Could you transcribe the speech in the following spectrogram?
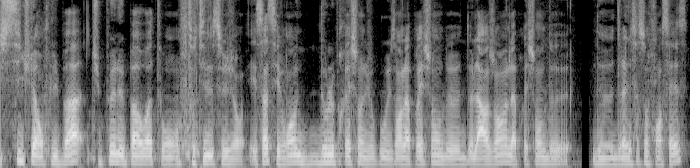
si tu les remplis pas tu peux ne pas avoir ton, ton titre de ce genre. Et ça c'est vraiment double pression du coup. Ils ont la pression de, de l'argent la pression de de, de l'administration française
